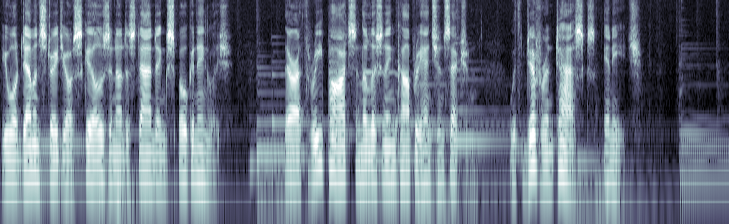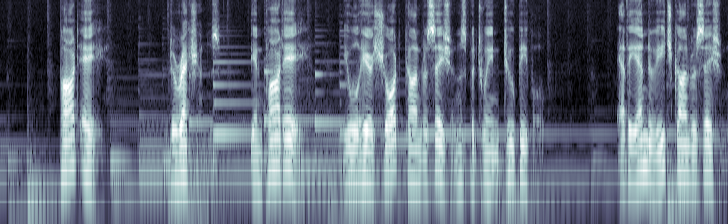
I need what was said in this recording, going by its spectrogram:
you will demonstrate your skills in understanding spoken English. There are three parts in the listening comprehension section, with different tasks in each. Part A Directions. In Part A, you will hear short conversations between two people. At the end of each conversation,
